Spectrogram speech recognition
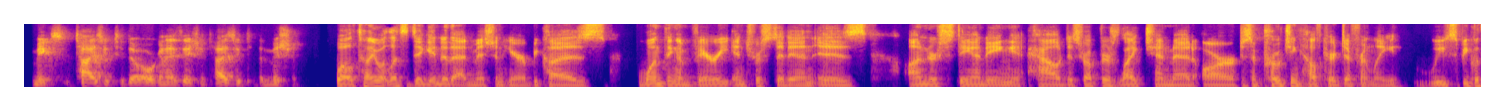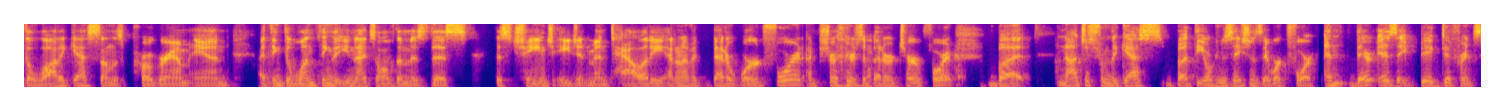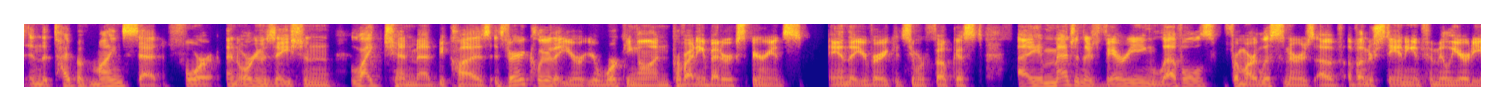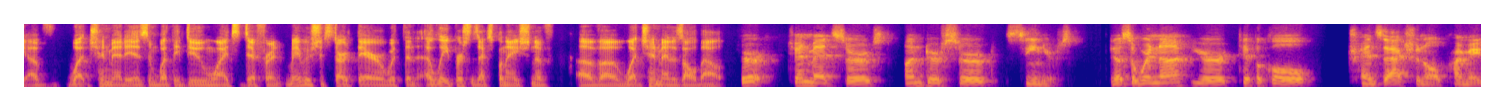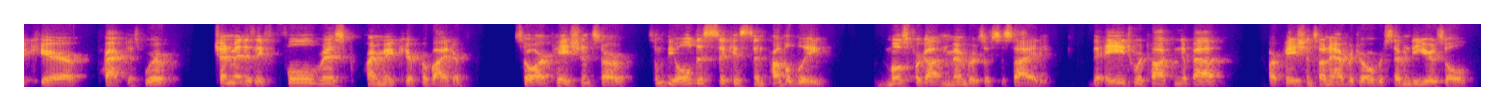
makes ties you to the organization ties you to the mission. Well tell you what let's dig into that mission here because one thing i'm very interested in is understanding how disruptors like ChenMed are just approaching healthcare differently. We speak with a lot of guests on this program, and I think the one thing that unites all of them is this this change agent mentality. I don't have a better word for it. I'm sure there's a better term for it, but not just from the guests, but the organizations they work for. And there is a big difference in the type of mindset for an organization like ChenMed because it's very clear that you're you're working on providing a better experience and that you're very consumer focused. I imagine there's varying levels from our listeners of, of understanding and familiarity of what ChenMed is and what they do and why it's different. Maybe we should start there with an, a layperson's explanation of, of uh, what ChenMed is all about. Sure. ChenMed serves underserved seniors. You know, so we're not your typical transactional primary care practice. We're ChenMed is a full risk primary care provider. So our patients are some of the oldest, sickest, and probably most forgotten members of society. The age we're talking about our patients on average are over 70 years old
